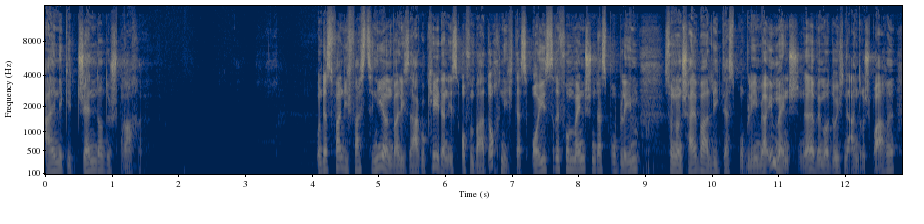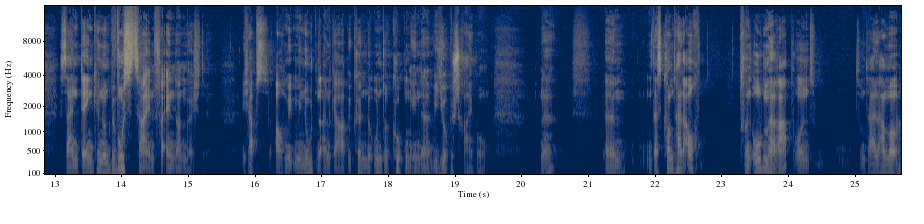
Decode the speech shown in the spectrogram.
eine gegenderte Sprache. Und das fand ich faszinierend, weil ich sage, okay, dann ist offenbar doch nicht das Äußere vom Menschen das Problem, sondern scheinbar liegt das Problem ja im Menschen, ne? wenn man durch eine andere Sprache sein Denken und Bewusstsein verändern möchte. Ich habe es auch mit Minutenangabe, könnt ihr untergucken in der Videobeschreibung. Ne? Ähm, das kommt halt auch von oben herab und zum Teil haben wir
